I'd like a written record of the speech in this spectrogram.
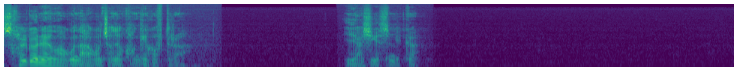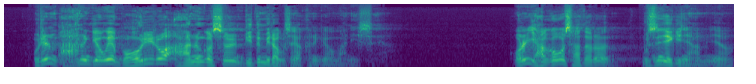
설교 내용하고 나하고는 전혀 관계가 없더라. 이해하시겠습니까? 우리는 많은 경우에 머리로 아는 것을 믿음이라고 생각하는 경우가 많이 있어요. 오늘 야고보 사도는 무슨 얘기냐 하면요.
